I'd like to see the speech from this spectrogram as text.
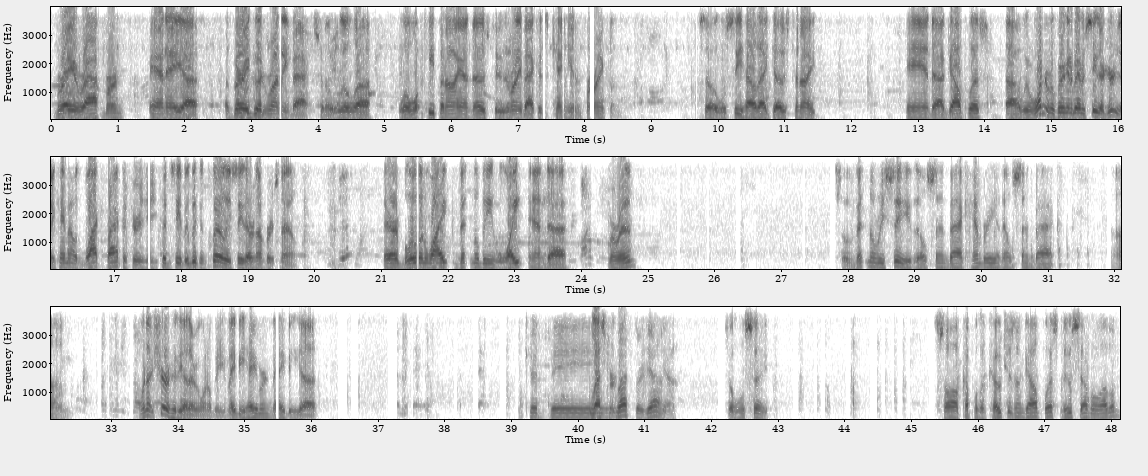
Bray Rathburn, and a uh, a very good running back. So we'll uh, we'll keep an eye on those two. The running back is Kenyon Franklin. So we'll see how that goes tonight. And uh, Gallipolis, uh, we were wondering if we were going to be able to see their jerseys. They came out with black practice jerseys. You couldn't see it, but we can clearly see their numbers now. They're blue and white. Vinton will be white and uh, maroon. So Benton will receive. They'll send back Hembry and they'll send back. Um, we're not sure who the other one will be. Maybe Hayburn. Maybe uh, could be Lester. Lester, yeah. Yeah. So we'll see. Saw a couple of the coaches on Gallipolis, knew several of them.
